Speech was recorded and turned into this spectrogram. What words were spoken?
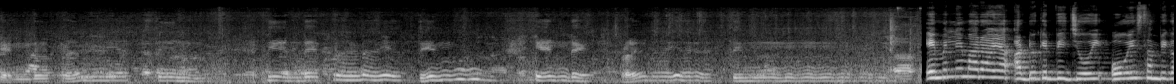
എന്റെ പ്രണയത്തിൻ എന്റെ പ്രണയത്തിൻ എന്റെ പ്രണയത്തിൻ. എം എൽ എമാരായ advocate V Joy O S Ambika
